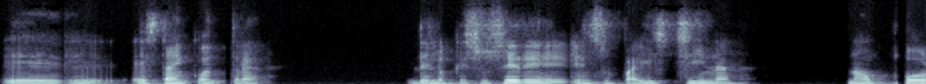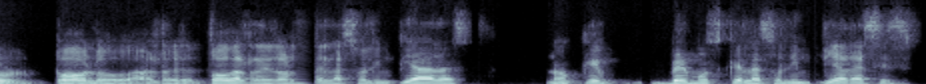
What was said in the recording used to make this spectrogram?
eh, está en contra de lo que sucede en su país, China, ¿no? Por todo, lo, alrededor, todo alrededor de las Olimpiadas, ¿no? Que vemos que las Olimpiadas es,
